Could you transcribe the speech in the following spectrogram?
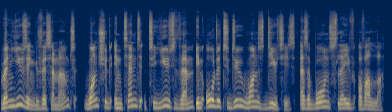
When using this amount, one should intend to use them in order to do one's duties as a born slave of Allah.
